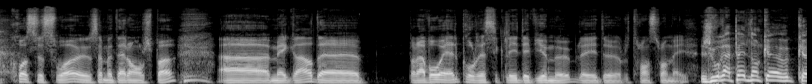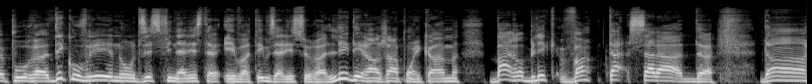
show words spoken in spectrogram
quoi que ce soit. Ça me dérange pas. Euh, mais regarde, euh, bravo à elle pour recycler des vieux meubles et de transformer. Je vous rappelle donc euh, que pour euh, découvrir nos 10 finalistes et voter, vous allez sur euh, lesdérangeants.com, barre oblique, vente ta salade. Dans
